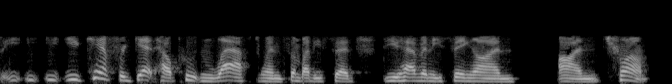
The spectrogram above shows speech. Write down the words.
you, you can't forget how Putin laughed when somebody said, "Do you have anything on on Trump?"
